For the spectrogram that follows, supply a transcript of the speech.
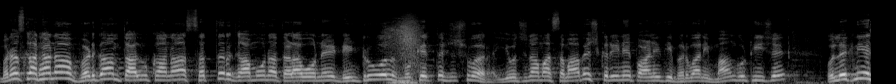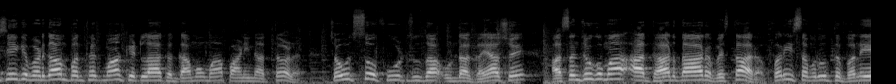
બનાસકાંઠાના વડગામ તાલુકાના સત્તર ગામોના તળાવોને ડિન્ટ્રોલ મુકેતેશ્વર યોજનામાં સમાવેશ કરીને પાણીથી ભરવાની માંગ ઉઠી છે. ઉલ્લેખનીય છે કે વડગામ પંથકમાં કેટલાક ગામોમાં પાણીના તળ ચૌદસો ફૂટ સુધી ઊંડા ગયા છે. આ સંજોગોમાં આ ધારદાર વિસ્તાર ફરી સમૃદ્ધ બને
